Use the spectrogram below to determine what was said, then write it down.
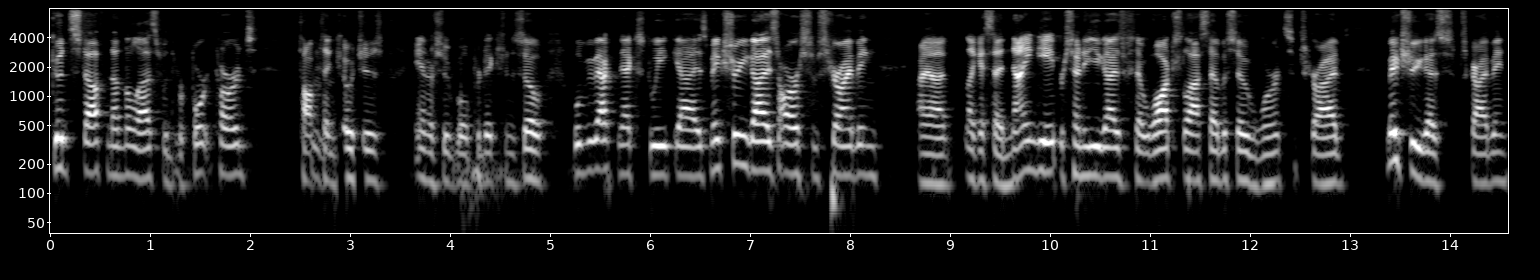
good stuff nonetheless with report cards, top 10 coaches, and our Super Bowl predictions. So we'll be back next week, guys. Make sure you guys are subscribing. Uh, like I said, 98% of you guys that watched last episode weren't subscribed. Make sure you guys are subscribing.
